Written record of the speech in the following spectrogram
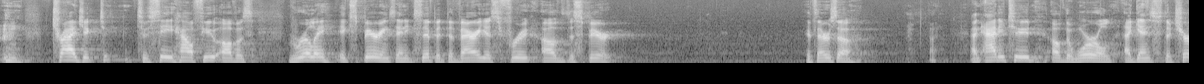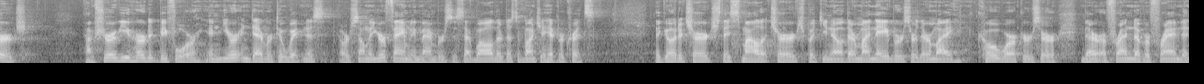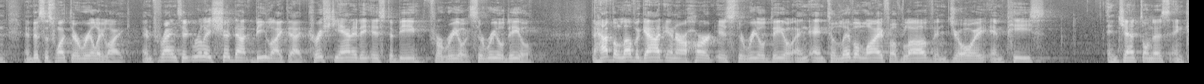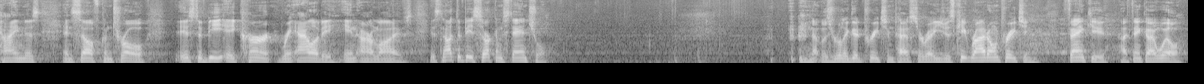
tragic to, to see how few of us really experience and exhibit the various fruit of the Spirit. If there's a, an attitude of the world against the church, I'm sure you heard it before in your endeavor to witness, or some of your family members, is that, well, they're just a bunch of hypocrites. They go to church, they smile at church, but you know, they're my neighbors or they're my co-workers or they're a friend of a friend, and, and this is what they're really like. And friends, it really should not be like that. Christianity is to be for real, it's the real deal. To have the love of God in our heart is the real deal, and, and to live a life of love and joy and peace and gentleness and kindness and self control is to be a current reality in our lives. It's not to be circumstantial. that was really good preaching, Pastor Ray. You just keep right on preaching. Thank you. I think I will.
